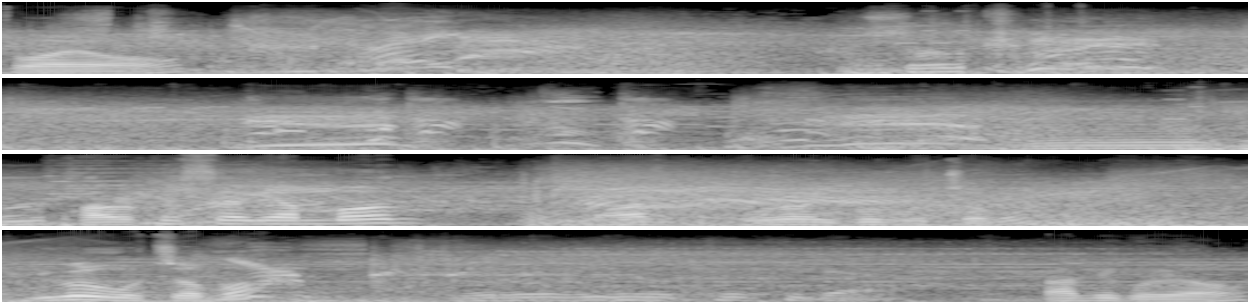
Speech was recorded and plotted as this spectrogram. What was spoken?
좋아요. 음, 음, 바로 패스하기 한번. 아 뭐야 이걸 못 잡아? 이걸 못 잡아? 깝이고요.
